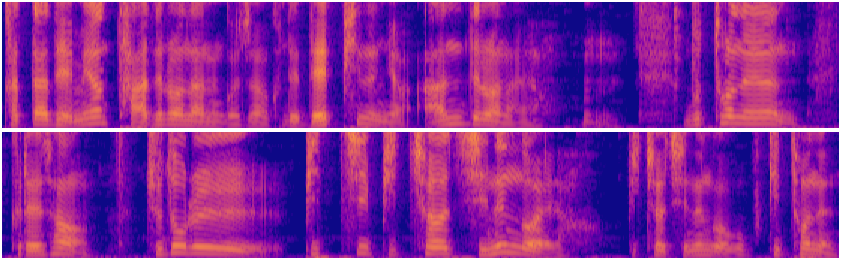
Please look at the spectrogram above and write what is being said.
갖다 대면 다 드러나는 거죠. 근데 내 피는요 안 드러나요. 음. 무토는 그래서 주도를 빛이 비춰지는 거예요. 비춰지는 거고 기토는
